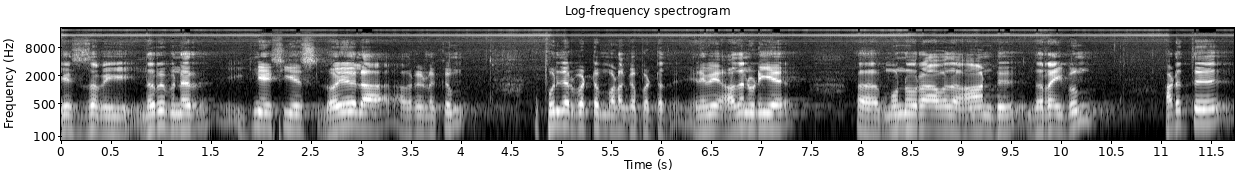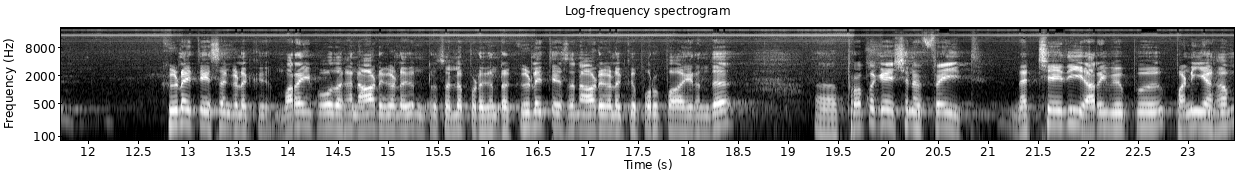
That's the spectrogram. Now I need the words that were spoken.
இயேசு சபை நிறுவனர் இக்னேசியஸ் லோயோலா அவர்களுக்கும் புனிதர் பட்டம் வழங்கப்பட்டது. எனவே அதனுடைய முன்னூறாவது ஆண்டு நிறைவும் அடுத்து கீழை தேசங்களுக்கு மறை போதக நாடுகள் என்று சொல்லப்படுகின்ற கீழை தேச நாடுகளுக்கு பொறுப்பாக இருந்த ப்ரொபகேஷன் ஆஃப் ஃபெய்த் நற்செய்தி அறிவிப்பு பணியகம்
